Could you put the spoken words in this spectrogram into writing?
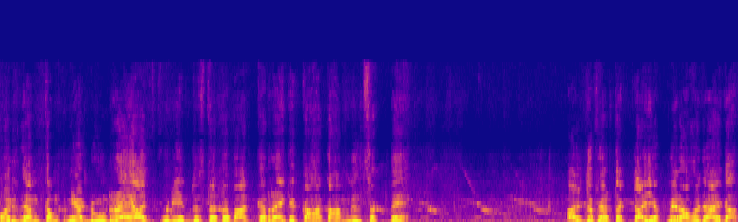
और इसलिए हम कंपनियाँ ढूंढ रहे हैं, आज पूरी स्तर पर बात कर रहे हैं कि कहाँ कहाँ मिल सकते हैं। आज दोपहर तक टाई अप मेरा हो जाएगा।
